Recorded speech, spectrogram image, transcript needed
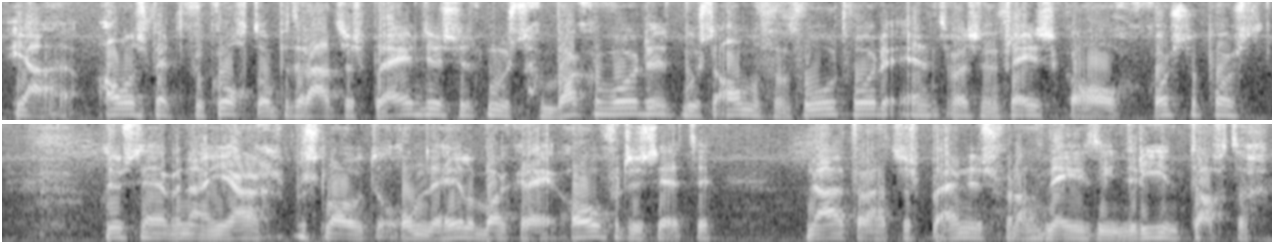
ja, alles werd verkocht op het Raadhuisplein. Dus het moest gebakken worden. Het moest allemaal vervoerd worden. En het was een vreselijke hoge kostenpost. Dus toen hebben we na een jaar besloten om de hele bakkerij over te zetten naar het Raadhuisplein. Dus vanaf 1983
